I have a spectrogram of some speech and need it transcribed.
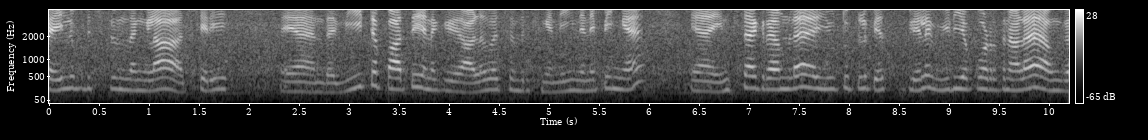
கையில் பிடிச்சிட்டு இருந்தேங்களா? சரி அந்த வீட்டை பார்த்து எனக்கு அழு வச்சு வந்துருச்சுங்க. நீங்கள் நினைப்பீங்க இன்ஸ்டாகிராமில் யூடியூப்பில் ஃபேஸ்புக்லாம் வீடியோ போடுறதுனால அவங்க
